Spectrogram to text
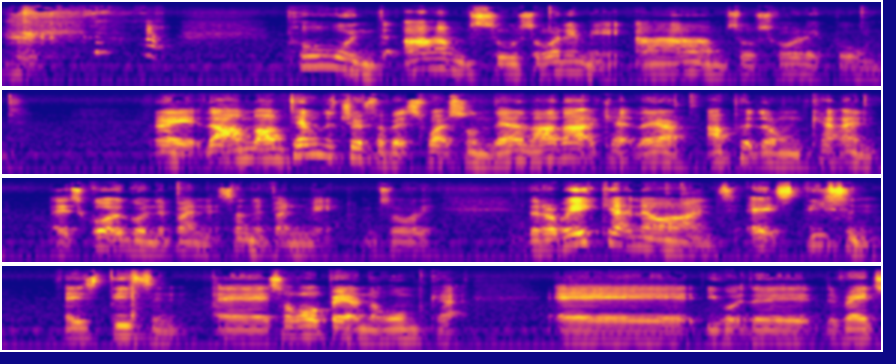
Poland, I'm so sorry, mate. I am so sorry, Poland. Right, I'm, I'm telling the truth about Switzerland there. That that kit there, I put the wrong kit in. It's got to go in the bin. It's in the bin, mate. I'm sorry. The away kit in Ireland, it's decent. It's decent. Uh, it's a lot better than the home kit. Uh, you got the the red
